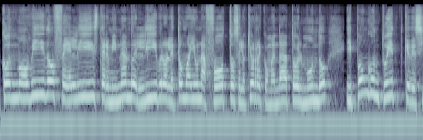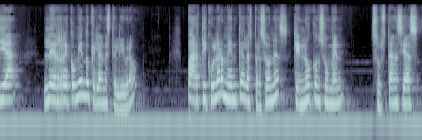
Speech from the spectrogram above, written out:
conmovido, feliz, terminando el libro, le tomo ahí una foto, se lo quiero recomendar a todo el mundo y pongo un tweet que decía, les recomiendo que lean este libro, particularmente a las personas que no consumen sustancias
